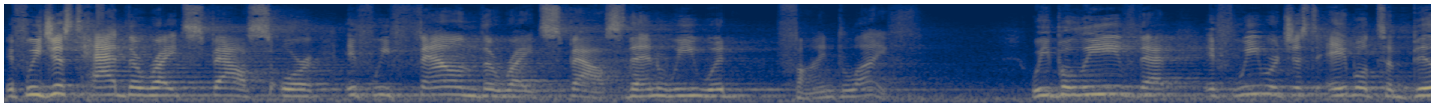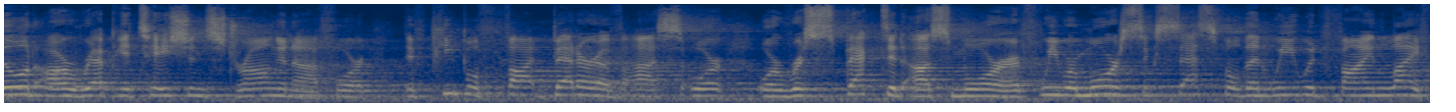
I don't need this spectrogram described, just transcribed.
If we just had the right spouse, or if we found the right spouse, then we would find life. We believe that if we were just able to build our reputation strong enough, or if people thought better of us or, or respected us more, if we were more successful, then we would find life.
